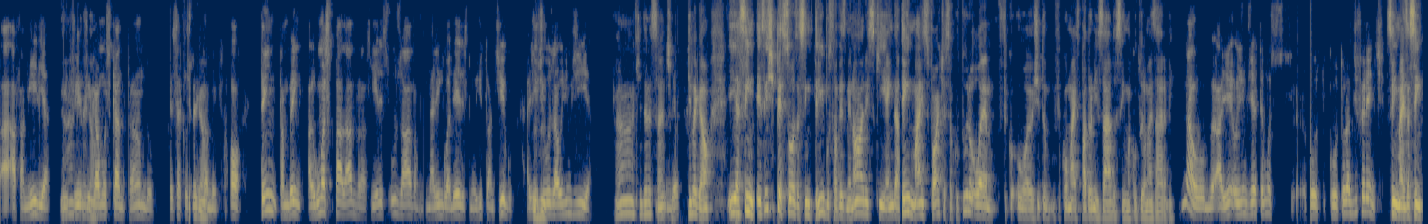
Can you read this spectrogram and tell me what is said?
a, a família ah, e ficamos cantando. Essa costume também. Ó, tem também algumas palavras que eles usavam na língua deles no Egito Antigo, a gente uhum. usa hoje em dia. Ah, que interessante. Entendeu? Que legal. E assim, existe pessoas assim, tribos talvez menores que ainda têm mais forte essa cultura ou é ficou, o Egito ficou mais padronizado assim, uma cultura mais árabe? Não, aí hoje em dia temos cultura diferente. Sim, mas assim,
